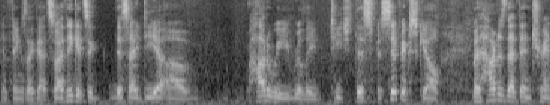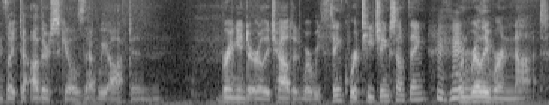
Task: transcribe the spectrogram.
and things like that. So I think it's a this idea of how do we really teach this specific skill, but how does that then translate to other skills that we often bring into early childhood where we think we're teaching something mm-hmm. when really we're not.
